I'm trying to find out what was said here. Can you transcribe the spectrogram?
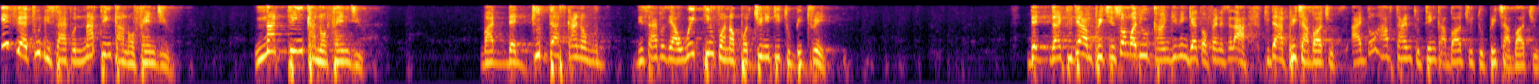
If you are a true disciple, nothing can offend you. Nothing can offend you. But the Judas kind of disciples, they are waiting for an opportunity to betray. They, like today I'm preaching, somebody who can even get offended say, ah, today I preach about you. I don't have time to think about you to preach about you.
